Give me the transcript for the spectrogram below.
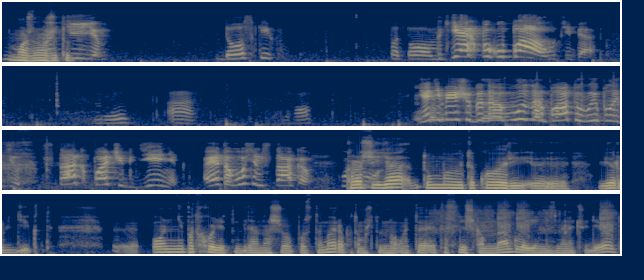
Можно уже тут... Какие? Доски. Потом, Так я их покупал у тебя. ну, а. ага. Я тебе еще годовую зарплату выплатил. Стак пачек денег. А это 8 стаков. Короче, купюр. я думаю, такой э, вердикт. Э, Он не подходит для нашего поста мэра, потому что, ну, это, это слишком нагло, я не знаю, что делать.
